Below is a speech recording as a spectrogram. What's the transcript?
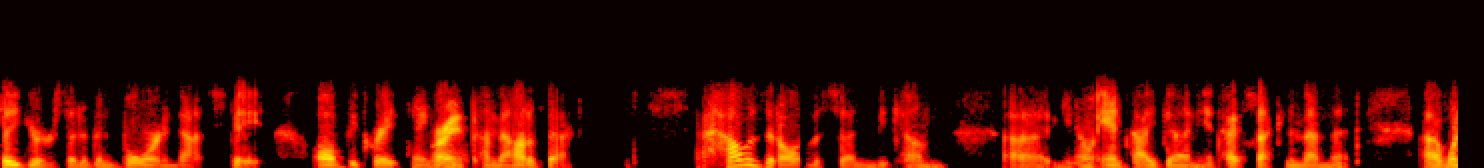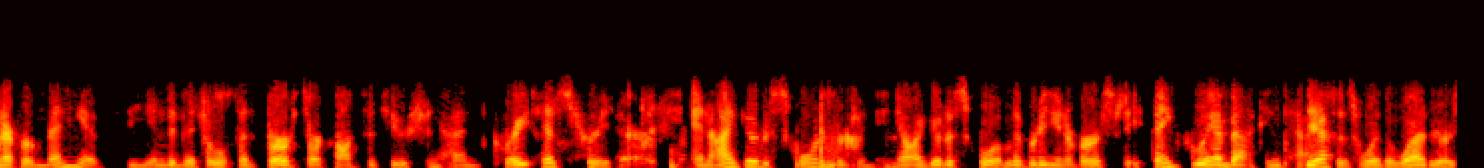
figures that have been born in that state, all the great things right. that come out of that. How has it all of a sudden become, uh, you know, anti-gun, anti-Second Amendment? Uh, whenever many of the individuals that birthed our Constitution had great history there, and I go to school in Virginia. You know, I go to school at Liberty University. Thankfully, I'm back in Texas, yeah. where the weather is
